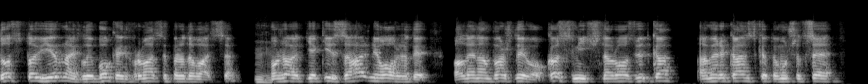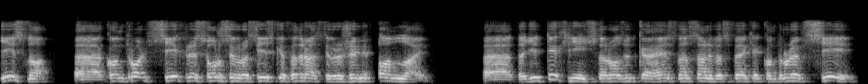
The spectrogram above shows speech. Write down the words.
достовірна і глибока інформація передаватися. Мгм. Може, якісь загальні огляди, але нам важливо космічна розвідка американська, тому що це дійсно е, контроль всіх ресурсів Російської Федерації в режимі онлайн. Е, тоді технічна розвідка Агентства національної безпеки контролює всі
